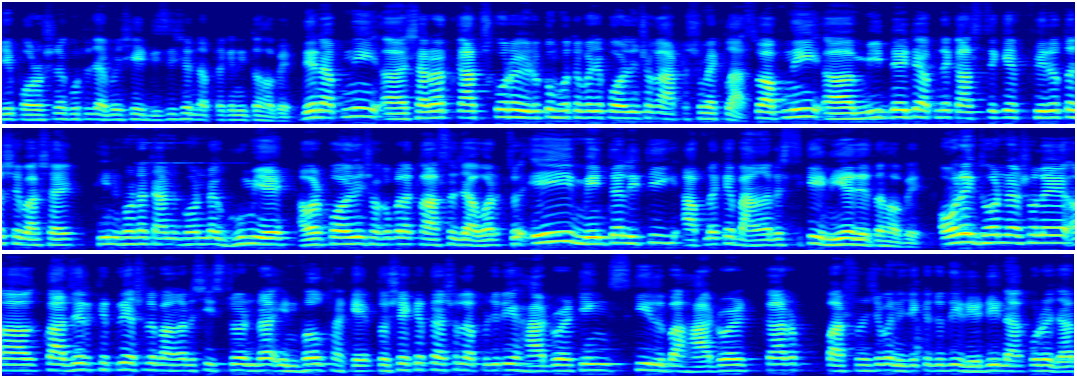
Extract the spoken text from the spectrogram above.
যে পড়াশোনা করতে যাবেন, সেই ডিসিশন আপনাকে নিতে হবে। দেন আপনি সারা রাত কাজ করে এরকম হতে পারে পরের দিন সকাল আটটার সময় ক্লাস তো আপনি মিড নাইটে আপনি কাজ থেকে ফেরত এসে বাসায় তিন ঘণ্টা, চার ঘণ্টা ঘুমিয়ে আবার পরের দিন সকালবেলা ক্লাসে যাওয়ার। তো এই মেন্টালিটি আপনাকে বাংলাদেশ থেকে নিয়ে যেতে হবে। অনেক ধরনের আসলে কাজের ক্ষেত্রে আসলে বাংলাদেশি স্টুডেন্টরা ইনভলভ থাকে। তো সেক্ষেত্রে আসলে আপনি যদি হার্ড ওয়ার্কিং স্কিল বা হার্ড ওয়ার্কার পার্সন হিসেবে নিজেকে যদি রেডি না করে যান,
